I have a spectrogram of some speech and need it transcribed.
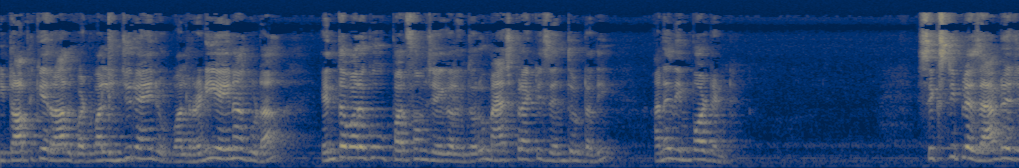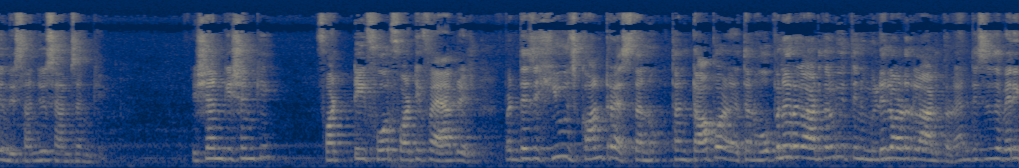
ఈ టాపికే రాదు బట్ వాళ్ళు ఇంజురీ అయినారు. వాళ్ళు రెడీ అయినా కూడా ఎంతవరకు పర్ఫామ్ చేయగలుగుతారు మ్యాచ్ ప్రాక్టీస్ ఎంత ఉంటుంది అనేది ఇంపార్టెంట్ సిక్స్టీ ప్లస్ యావరేజ్ ఉంది సంజు శాంసన్కి. ఇషాన్ కిషన్కి forty four forty five average but this a huge contrast తను తను టాప్ తను ఓపెనర్గా ఆడతాడు తను మిడిల్ ఆర్డర్లో ఆడతాడు. And this is a very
